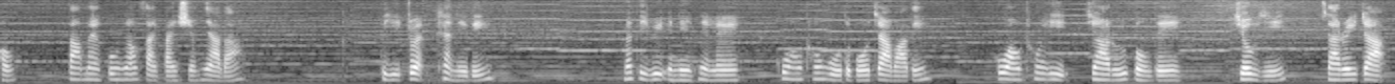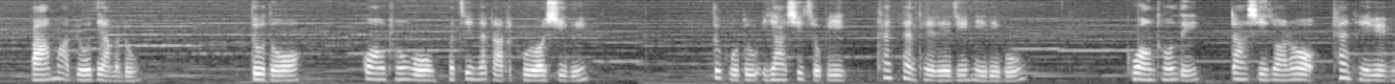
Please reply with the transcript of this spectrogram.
ဟုတ်တာမန်ကုန်းကျောင်းဆိုင်ပိုင်ရှင်မျှတာဒီအတွက်ခက်နေသည်မတ်တီရီအနေနှင့်လဲကိုအောင်ထုံးကိုသဘောကျပါသည် ကိုအောင်ထွန်းဤယာရူးကုံတဲ့ရုပ်ရည်ဇာရိတဘာမှပြောစရာမလိုသို့တော့ကိုအောင်ထွန်းကိုမကျေနပ်တာတခုတော့ရှိသည်သူ့ကိုယ်သူအရာရှိဆိုပြီးခန့်ခန့်ထဲထဲကြီးနေသည်ကိုကိုအောင်ထွန်းသည်တာရှည်စွာတော့ခန့်ထဲ၍မ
